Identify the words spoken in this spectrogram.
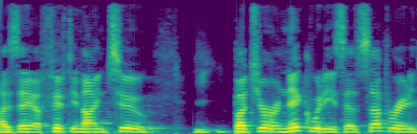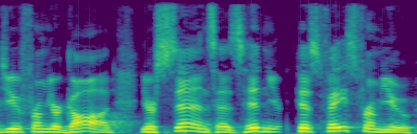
Isaiah 59 2. But your iniquities have separated you from your God. Your sins has hidden his face from you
